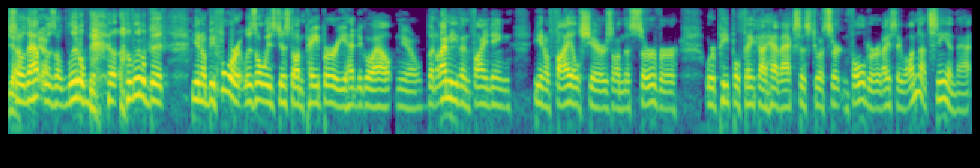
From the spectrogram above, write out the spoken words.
Yeah, so that yeah. was a little bit, a little bit, you know, before it was always just on paper you had to go out, you know, but I'm even finding, you know, file shares on the server where people think I have access to a certain folder. And I say, well, I'm not seeing that.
